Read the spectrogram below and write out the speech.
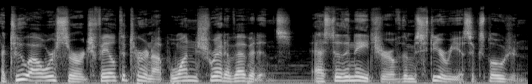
A two hour search failed to turn up one shred of evidence as to the nature of the mysterious explosion.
